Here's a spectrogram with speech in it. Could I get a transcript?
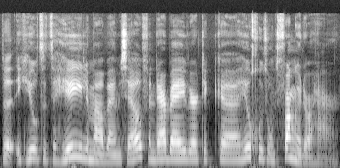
dat, ik hield het helemaal bij mezelf. En daarbij werd ik uh, heel goed ontvangen door haar.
